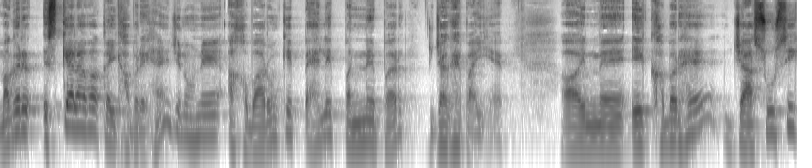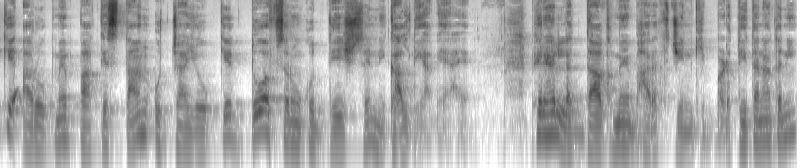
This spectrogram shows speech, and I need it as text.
मगर इसके अलावा कई खबरें हैं जिन्होंने अखबारों के पहले पन्ने पर जगह पाई है। इनमें एक खबर है, जासूसी के आरोप में पाकिस्तान उच्चायोग के दो अफसरों को देश से निकाल दिया गया है। फिर है, लद्दाख में भारत चीन की बढ़ती तनातनी।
